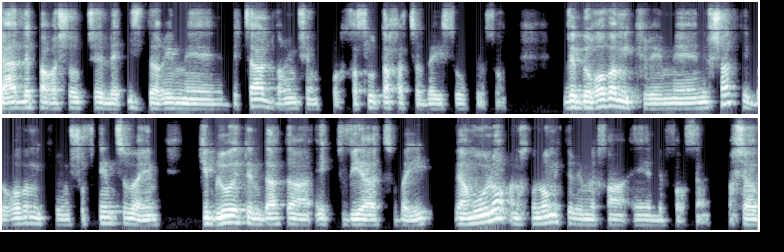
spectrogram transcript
ועד לפרשות של אי סדרים בצה"ל, דברים שהם חסו תחת צווי איסור פרסום. וברוב המקרים נכשלתי, ברוב המקרים שופטים צבאיים קיבלו את עמדת התביעה הצבאית ואמרו לא, אנחנו לא מתירים לך אה, לפרסם. עכשיו,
